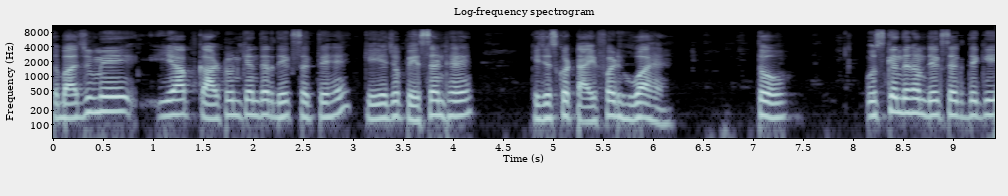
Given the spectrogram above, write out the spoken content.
तो बाजू में ये आप कार्टून के अंदर देख सकते हैं कि ये जो पेशेंट है, कि जिसको टाइफाइड हुआ है तो उसके अंदर हम देख सकते कि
